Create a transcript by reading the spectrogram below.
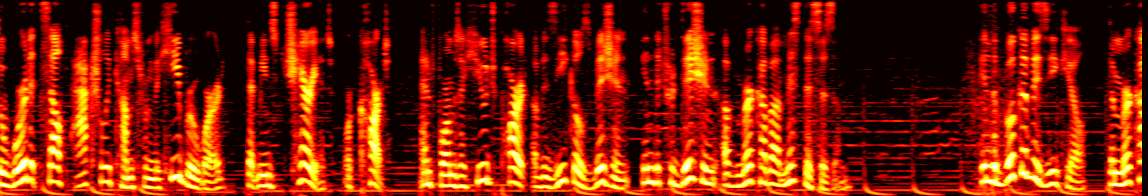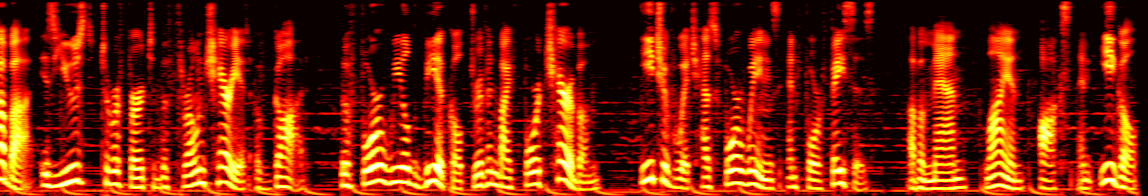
The word itself actually comes from the Hebrew word that means chariot or cart and forms a huge part of Ezekiel's vision in the tradition of Merkaba mysticism. In the book of Ezekiel, the Merkaba is used to refer to the throne chariot of God, the four-wheeled vehicle driven by four cherubim, each of which has four wings and four faces, of a man, lion, ox, and eagle,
